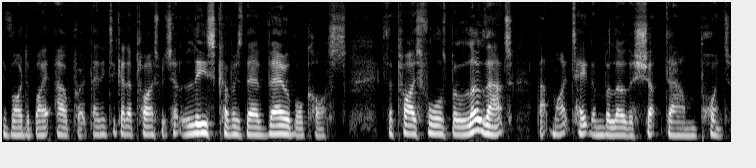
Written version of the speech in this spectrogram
divided by output. They need to get a price which at least covers their variable costs. If the price falls below that, that might take them below the shutdown point.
